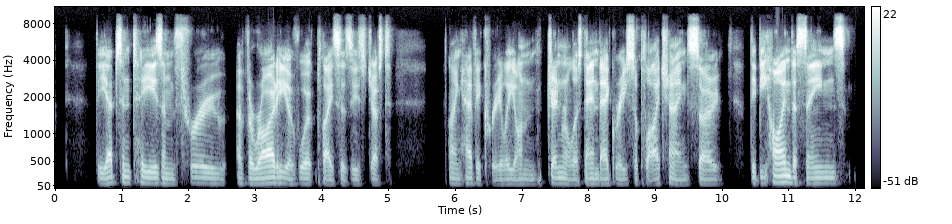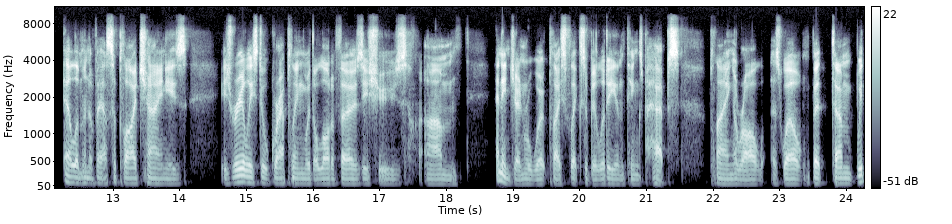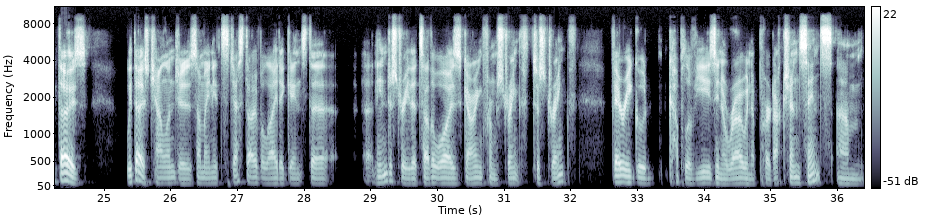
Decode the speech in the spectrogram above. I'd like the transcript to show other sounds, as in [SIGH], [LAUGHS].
the absenteeism through a variety of workplaces is just playing havoc really on generalist and agri supply chains. So the behind the scenes element of our supply chain is is really still grappling with a lot of those issues um, and in general workplace flexibility and things perhaps playing a role as well. But um, with those with those challenges, I mean, it's just overlaid against a, an industry that's otherwise going from strength to strength. Very good couple of years in a row in a production sense. Um,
